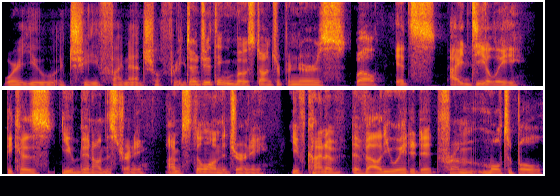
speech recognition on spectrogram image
where you achieve financial freedom. Don't you think most entrepreneurs, well, it's ideally because you've been on this journey. I'm still on the journey. You've kind of evaluated it from multiple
